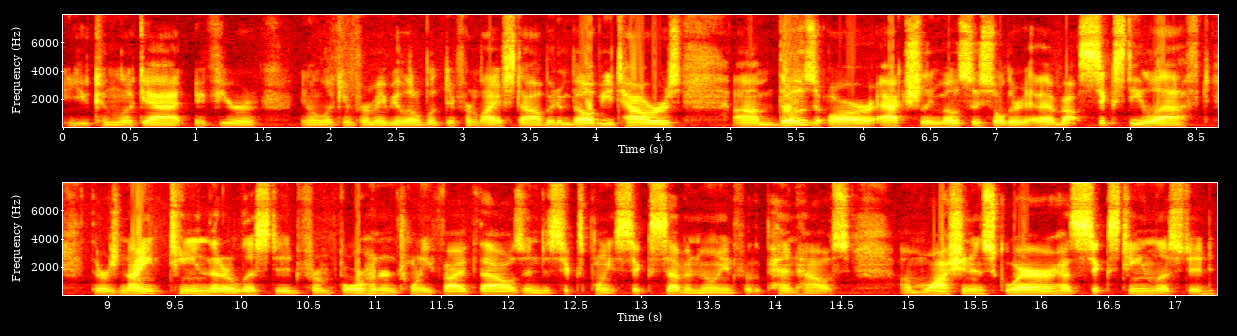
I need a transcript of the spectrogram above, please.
you can look at if you're you know looking for maybe a little bit different lifestyle. But in Bellevue Towers, um, those are actually mostly sold. There are about 60 left. There's 19 that are listed from 425,000 to 6.67 million for the penthouse. Um, Washington Square has 16 listed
